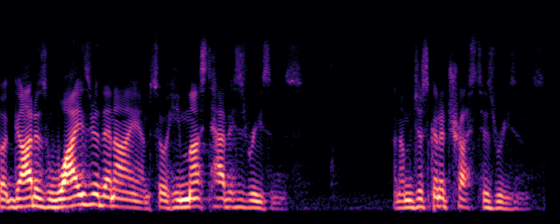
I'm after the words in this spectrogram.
But God is wiser than I am, so he must have his reasons. And I'm just going to trust his reasons.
